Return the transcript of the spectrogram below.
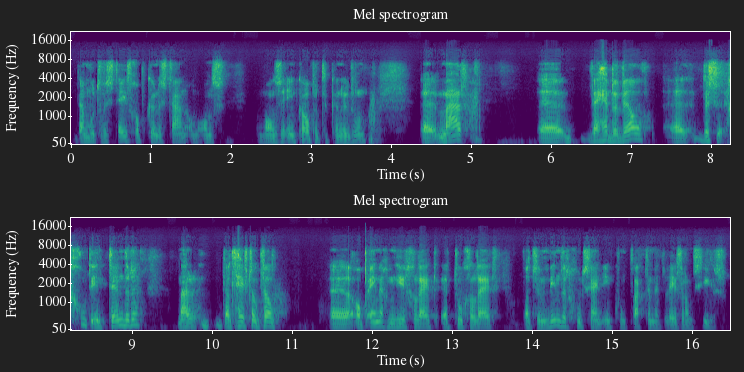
daar moeten we stevig op kunnen staan om, ons, om onze inkopen te kunnen doen. maar we hebben wel, dus goed in tenderen, maar dat heeft ook wel uh, op enige manier geleid, ertoe geleid dat we minder goed zijn in contacten met leveranciers.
